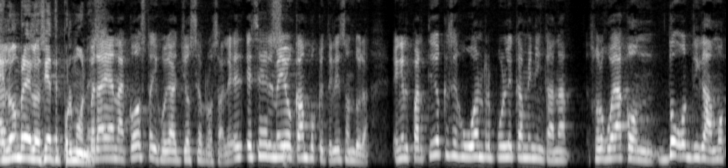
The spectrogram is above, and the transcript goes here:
el hombre de los siete pulmones. Brian Acosta y juega Joseph Rosales. E-, ese es el medio campo que utiliza Honduras. En el partido que se jugó en República Dominicana, solo juega con dos, digamos,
